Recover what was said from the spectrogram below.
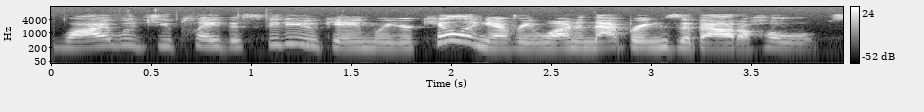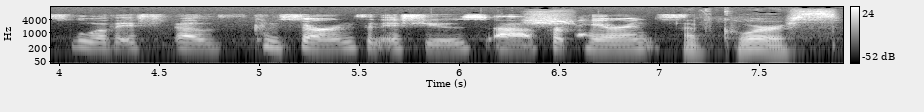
why would you play this video game where you're killing everyone, and that brings about a whole slew of ish, of concerns and issues uh, for parents. of course.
